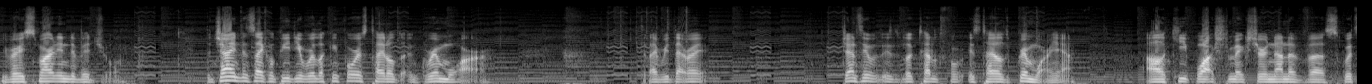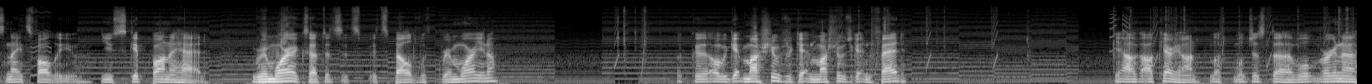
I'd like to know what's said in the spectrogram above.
You're a very smart individual. The giant encyclopedia we're looking for is titled Grimoire. Did I read that right? Giant is titled, for, is titled Grimoire, yeah. I'll keep watch to make sure none of uh, Squid's knights follow you. You skip on ahead. Grimoire, except it's it's it's spelled with Grimoire, you know. Look, uh, oh, we get mushrooms. We're getting mushrooms. We're getting fed. Yeah, I'll, I'll carry on. Look, we'll just uh, we'll we're gonna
